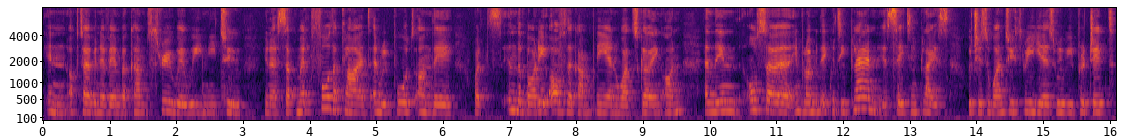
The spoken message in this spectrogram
in October, November comes through where we need to you know, submit for the client and report on their what's in the body of the company and what's going on. And then also employment equity plan is set in place, which is one to three years where we project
